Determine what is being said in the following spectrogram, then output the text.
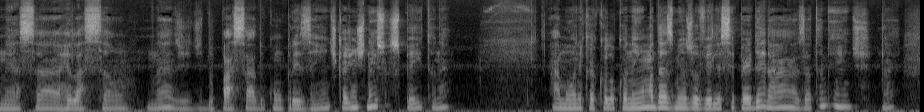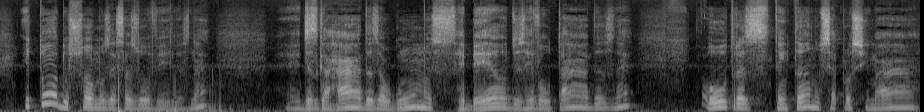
Nessa relação né? De, de, do passado com o presente que a gente nem suspeita, né? A Mônica colocou: nenhuma das minhas ovelhas se perderá, exatamente. Né? E todos somos essas ovelhas, né? É, desgarradas, algumas rebeldes, revoltadas, né? Outras tentando se aproximar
